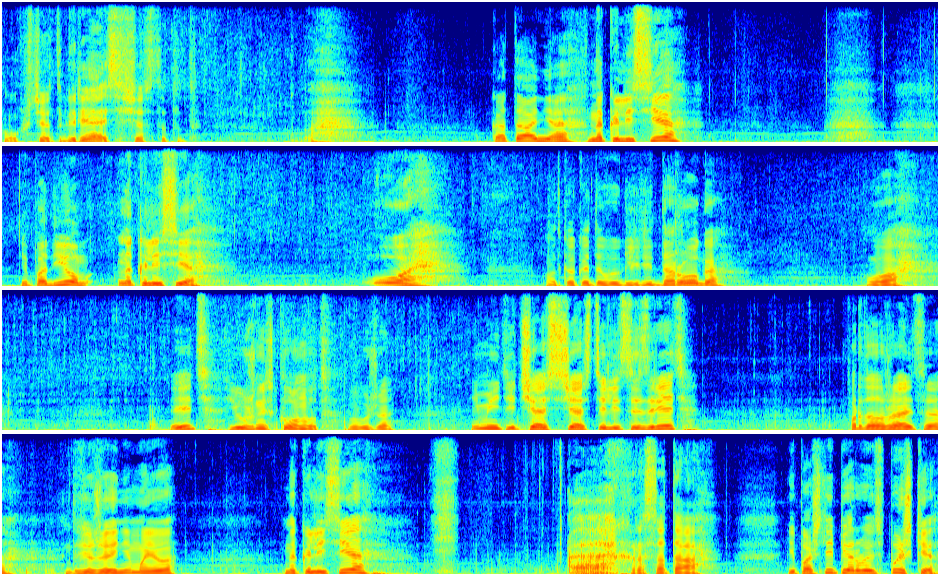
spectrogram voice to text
Ух, сейчас грязь. Сейчас тут. Катание на колесе. И подъем на колесе. Ой. Вот как это выглядит дорога. О. Видите, южный склон, вот вы уже имеете часть счастья лицезреть. Продолжается движение мое на колесе. Ах, красота. И пошли первые вспышки.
